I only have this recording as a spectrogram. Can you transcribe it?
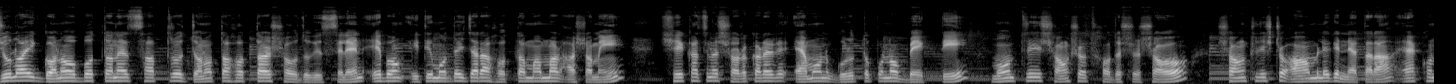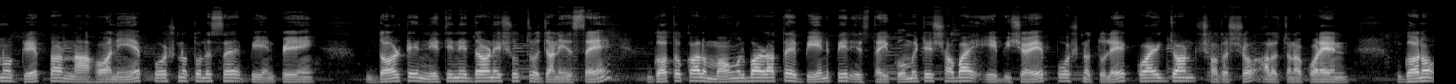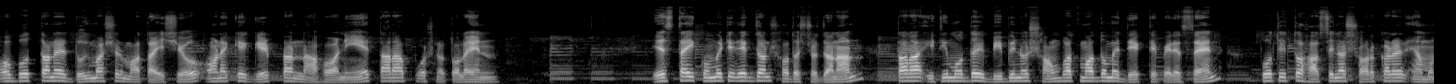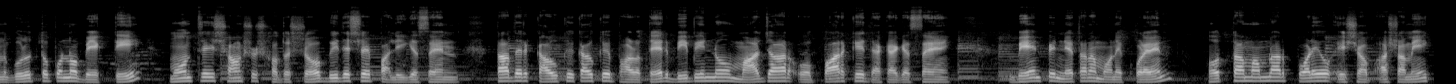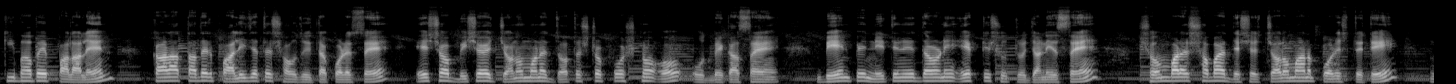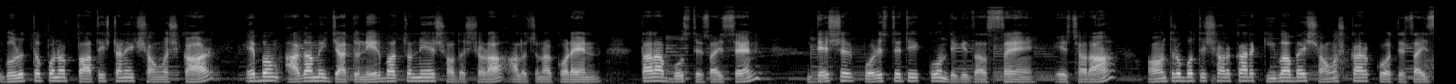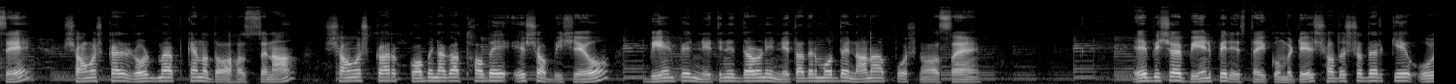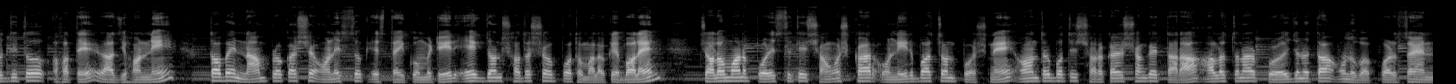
জুলাই গণ অভ্যুত্থানের ছাত্র জনতা হত্যার সহযোগী ছিলেন এবং ইতিমধ্যেই যারা হত্যা মামলার আসামি, শেখ হাসিনা সরকারের এমন গুরুত্বপূর্ণ ব্যক্তি, মন্ত্রী, সংসদ সদস্য সহ সংশ্লিষ্ট আওয়ামী লীগের নেতারা এখনও গ্রেপ্তার না হওয়া নিয়ে প্রশ্ন তুলেছে বিএনপি। দলটির নীতি নির্ধারণী সূত্র জানিয়েছে গতকাল মঙ্গলবার রাতে বিএনপির স্থায়ী কমিটির সভায় এ বিষয়ে প্রশ্ন তুলে কয়েকজন সদস্য আলোচনা করেন। গণ অভ্যুত্থানের দুই মাসের মাথায় এসেও অনেকে গ্রেপ্তার না হওয়া নিয়ে তারা প্রশ্ন তোলেন। স্থায়ী কমিটির একজন সদস্য জানান, তারা ইতিমধ্যেই বিভিন্ন সংবাদ মাধ্যমে দেখতে পেরেছেন, পতিত হাসিনা সরকারের এমন গুরুত্বপূর্ণ ব্যক্তি মন্ত্রী সংসদ সদস্য বিদেশে পালিয়ে গেছেন। তাদের কাউকে কাউকে ভারতের বিভিন্ন মাজার ও পার্কে দেখা গেছে। বিএনপির নেতারা মনে করেন, হত্যা মামলার পরেও এসব আসামি কীভাবে পালালেন, কারা তাদের পালিয়ে যেতে সহযোগিতা করেছে, এসব বিষয়ে জনমনে যথেষ্ট প্রশ্ন ও উদ্বেগ আছে। বিএনপির নীতি নির্ধারণী একটি সূত্র জানিয়েছে, সোমবারের সভায় দেশের চলমান পরিস্থিতি, গুরুত্বপূর্ণ প্রাতিষ্ঠানিক সংস্কার এবং আগামী জাতীয় নির্বাচন নিয়ে সদস্যরা আলোচনা করেন। তারা বুঝতে চাইছেন, দেশের পরিস্থিতি কোন দিকে যাচ্ছে। এছাড়া, অন্তর্বর্তী সরকার কীভাবে সংস্কার করতে চাইছে, সংস্কারের রোডম্যাপ কেন দেওয়া হচ্ছে না, সংস্কার কবে নাগাদ হবে এসব বিষয়েও বিএনপির নীতি নির্ধারণী নেতাদের মধ্যে নানা প্রশ্ন আছে। এ বিষয়ে বিএনপির স্থায়ী কমিটির সদস্যদের কেউ উর্দিত হতে রাজি হননি, তবে নাম প্রকাশে অনিচ্ছুক স্থায়ী কমিটির একজন সদস্য প্রথম আলোকে বলেন, চলমান পরিস্থিতির সংস্কার ও নির্বাচন প্রশ্নে অন্তর্বর্তী সরকারের সঙ্গে তারা আলোচনার প্রয়োজনীয়তা অনুভব করেছেন।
